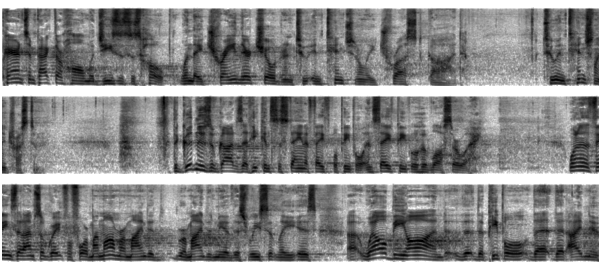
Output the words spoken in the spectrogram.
Parents impact their home with Jesus' hope when they train their children to intentionally trust God. To intentionally trust Him. The good news of God is that He can sustain a faithful people and save people who have lost their way. One of the things that I'm so grateful for, my mom reminded, reminded me of this recently, is uh, well beyond the, the people that, that I knew.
